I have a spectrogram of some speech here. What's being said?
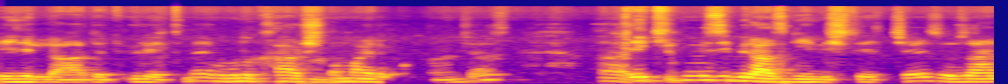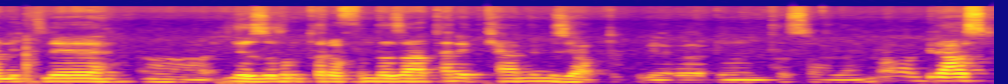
belirli adet üretme bunu karşılamayla kullanacağız. Ekibimizi biraz genişleteceğiz. Özellikle yazılım tarafında zaten hep kendimiz yaptık buraya verdiğinin tasarlarını ama biraz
